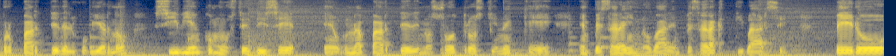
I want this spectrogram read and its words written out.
por parte del gobierno? Si bien, como usted dice, eh, una parte de nosotros tiene que empezar a innovar, empezar a activarse, pero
